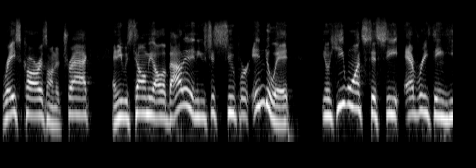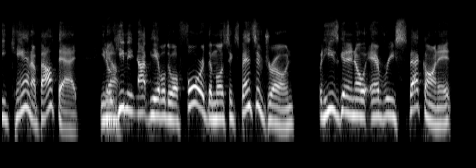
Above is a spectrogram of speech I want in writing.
race cars on a track. And he was telling me all about it, and he was just super into it you know, he wants to see everything he can about that. You know, Yeah. he may not be able to afford the most expensive drone, but he's going to know every spec on it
